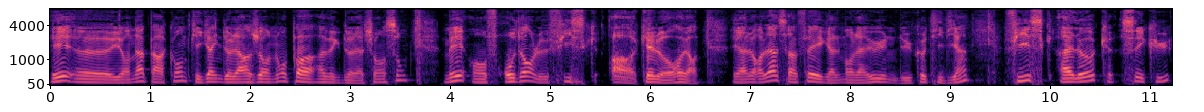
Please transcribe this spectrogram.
Et il y en a par contre qui gagnent de l'argent non pas avec de la chanson, mais en fraudant le fisc. Ah, quelle horreur Et alors là, ça fait également la une du quotidien. Fisc, alloc, sécu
